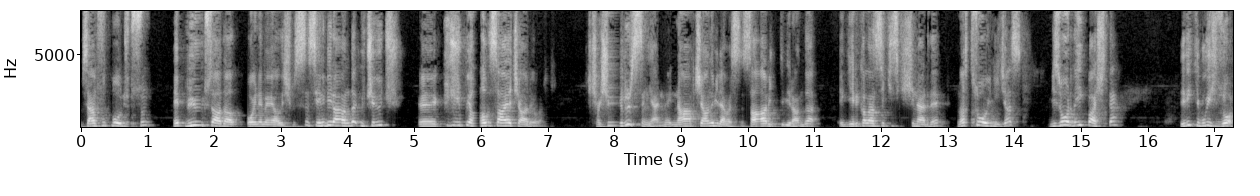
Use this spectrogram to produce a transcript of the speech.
Sen futbolcusun. Hep büyük sahada oynamaya alışmışsın. Seni bir anda 3'e 3 e, küçücük bir halı sahaya çağırıyorlar. Şaşırırsın yani. Ne yapacağını bilemezsin. Sağ bitti bir anda. E, geri kalan 8 kişi nerede? Nasıl oynayacağız? Biz orada ilk başta dedik ki bu iş zor.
